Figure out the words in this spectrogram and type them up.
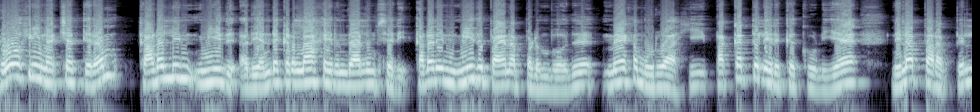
ரோஹிணி நட்சத்திரம் கடலின் மீது அது எந்த கடலாக இருந்தாலும் சரி கடலின் மீது பயணப்படும் போது மேகம் உருவாகி பக்கத்தில் இருக்கக்கூடிய நிலப்பரப்பில்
